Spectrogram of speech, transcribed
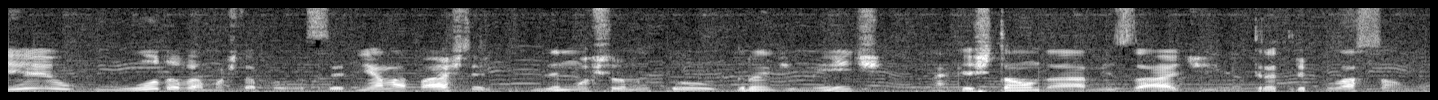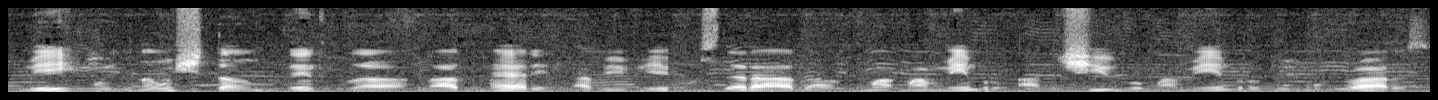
o Oda vai mostrar pra você. Em Alabasta ele demonstrou muito grandemente a questão da amizade entre a tripulação. Mesmo não estando dentro da, da Mary, a Vivi é considerada uma, uma membro ativa, uma membro dos Mugiwaras.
